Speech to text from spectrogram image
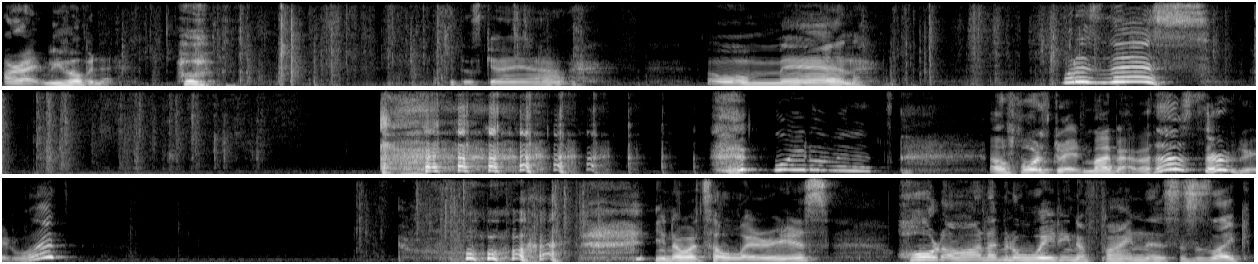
All right, we've opened it. Get this guy out. Oh man. What is this? Wait a minute. Oh, fourth grade. My bad. I thought it was third grade. What? You know what's hilarious? Hold on, I've been waiting to find this. This is like.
